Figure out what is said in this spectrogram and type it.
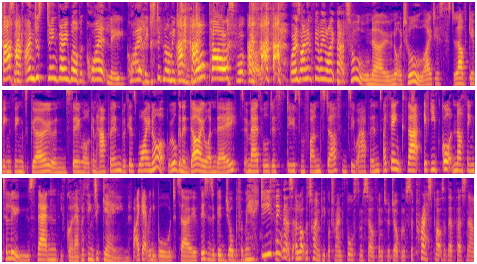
it's like, I'm just doing very well, but quietly, quietly, just ignore me, just walk past, walk past. Whereas I don't feel like that at all. No, not at all. I just love giving things a go and seeing what can happen because why not? We're all going to die one day. So we may as well just do some fun stuff and see what happens. I think that if you've got nothing to lose, then you've got everything to gain. I get really bored. So this is a good job for me. Do you think that's a lot of the time people try and force themselves into a job and suppress parts of their personality?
